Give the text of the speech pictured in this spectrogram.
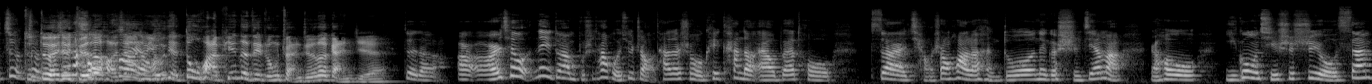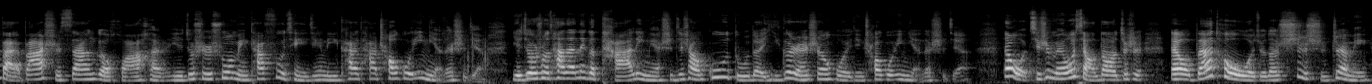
就就对，就觉得好像就有点动画片的这种转折的感觉。对的，而而且那段不是他回去找他的时候，可以看到 Alberto 在墙上画了很多那个时间嘛，然后。一共其实是有三百八十三个划痕，也就是说明他父亲已经离开他超过一年的时间。也就是说，他在那个塔里面，实际上孤独的一个人生活已经超过一年的时间。但我其实没有想到，就是 Alberto，我觉得事实证明，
